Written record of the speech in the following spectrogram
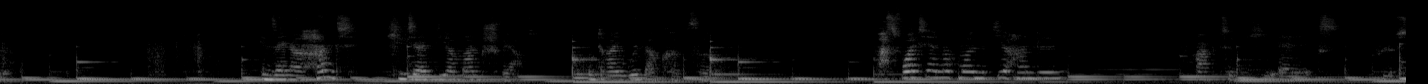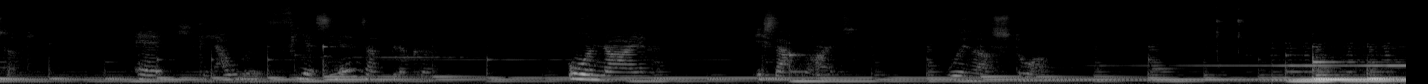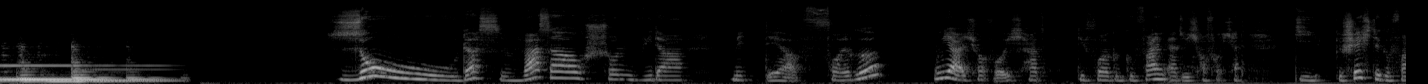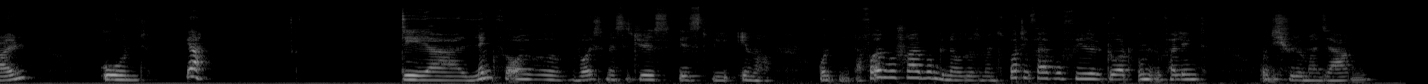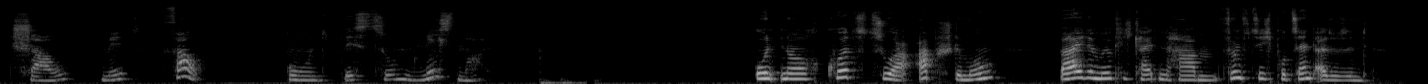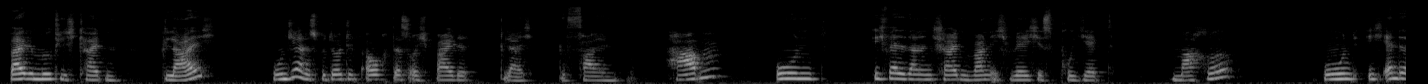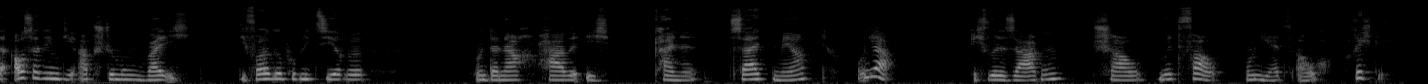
In seiner Hand hielt er ein Diamantschwert und drei Witherköpfe. Was wollte er nochmal mit dir handeln? fragte Michi Alex flüsternd. Äh, ich glaube vier Seelensandblöcke. Oh nein. Ich sag nur eins. Witherstorm. Das war's auch schon wieder mit der Folge. Und ja, ich hoffe, euch hat die Folge gefallen. Also ich hoffe, euch hat die Geschichte gefallen. Und ja, der Link für eure Voice Messages ist wie immer unten in der Folgenbeschreibung. Genauso ist mein Spotify-Profil dort unten verlinkt. Und ich würde mal sagen, ciao mit V. Und bis zum nächsten Mal. Und noch kurz zur Abstimmung. Beide Möglichkeiten haben 50%, also sind beide Möglichkeiten gleich. Und ja, das bedeutet auch, dass euch beide gleich gefallen haben. Und ich werde dann entscheiden, wann ich welches Projekt mache. Und ich ende außerdem die Abstimmung, weil ich die Folge publiziere. Und danach habe ich keine Zeit mehr. Und ja, ich würde sagen, ciao mit V. Und jetzt auch richtig.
